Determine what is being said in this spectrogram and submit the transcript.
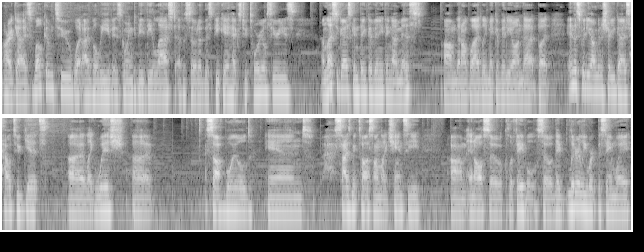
Alright guys, welcome to what I believe is going to be the last episode of this PKHex tutorial series. Unless you guys can think of anything I missed, um, then I'll gladly make a video on that. But in this video, I'm going to show you guys how to get uh, like Wish, uh, Soft Boiled, and Seismic Toss on like Chansey, um, and also Clefable. So they literally work the same way.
